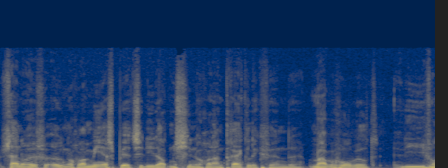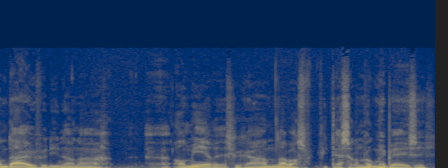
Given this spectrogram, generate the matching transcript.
zijn er dus ook nog wel meer spitsen die dat misschien nog wel aantrekkelijk vinden. Maar bijvoorbeeld die van Duiven die dan naar Almere is gegaan, daar was Vitesse dan ook mee bezig.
